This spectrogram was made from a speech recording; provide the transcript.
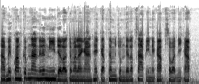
หากมีความคืบหน้าในเรื่องนี้เดี๋ยวเราจะมารายงานให้กับท่านผู้ชมได้รับทราบอีกนะครับ สวัสดีครับ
